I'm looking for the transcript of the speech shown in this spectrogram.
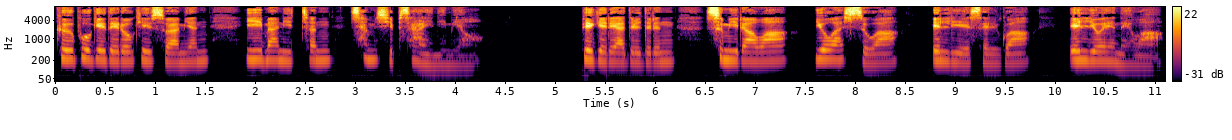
그 보게대로 계수하면 22,034인이며 베겔의 아들들은 스미라와 요아스와 엘리에셀과 엘요에네와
